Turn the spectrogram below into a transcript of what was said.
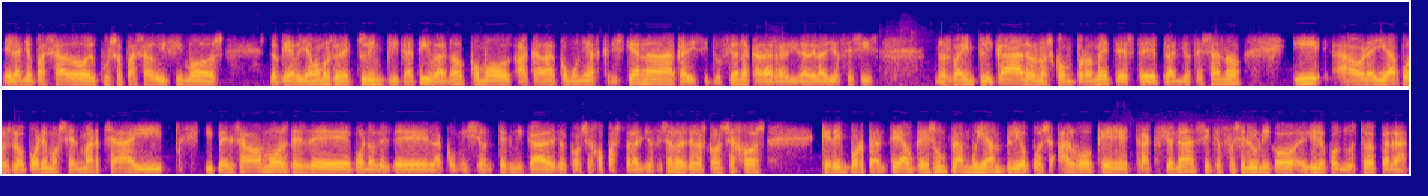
El año pasado, el curso pasado, hicimos lo que llamamos la lectura implicativa, ¿no? Cómo a cada comunidad cristiana, a cada institución, a cada realidad de la diócesis nos va a implicar o nos compromete este plan diocesano y ahora ya pues lo ponemos en marcha y, y pensábamos desde bueno desde la comisión técnica desde el consejo pastoral diocesano desde los consejos que era importante, aunque es un plan muy amplio, pues algo que traccionase, que fuese el único, hilo conductor para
